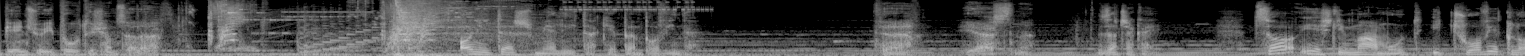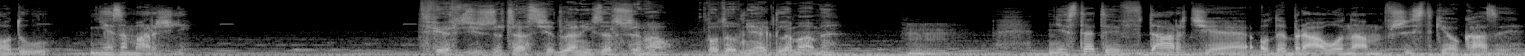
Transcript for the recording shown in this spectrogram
pięciu i pół tysiąca lat. Oni też mieli takie pępowiny. Te, jasne. Zaczekaj. Co jeśli mamut i człowiek lodu nie zamarzli? Twierdzisz, że czas się dla nich zatrzymał? Podobnie jak dla mamy? Niestety wdarcie odebrało nam wszystkie okazy.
